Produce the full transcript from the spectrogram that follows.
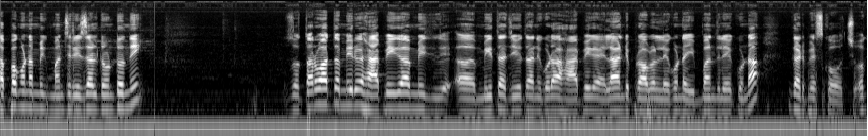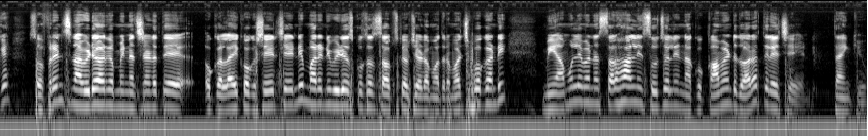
తప్పకుండా మీకు మంచి రిజల్ట్ ఉంటుంది. సో తర్వాత మీరు హ్యాపీగా మీ మిగతా జీవితాన్ని కూడా హ్యాపీగా ఎలాంటి ప్రాబ్లం లేకుండా ఇబ్బంది లేకుండా గడిపేసుకోవచ్చు. ఓకే సో ఫ్రెండ్స్ నా వీడియో కనుక మీకు నచ్చినట్లయితే ఒక లైక్ ఒక షేర్ చేయండి. మరిన్ని వీడియోస్ కోసం సబ్స్క్రైబ్ చేయడం మాత్రం మర్చిపోకండి. మీ అమూల్యమైన సలహాలని సూచనలు నాకు కామెంట్ ద్వారా తెలియజేయండి థ్యాంక్ యూ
